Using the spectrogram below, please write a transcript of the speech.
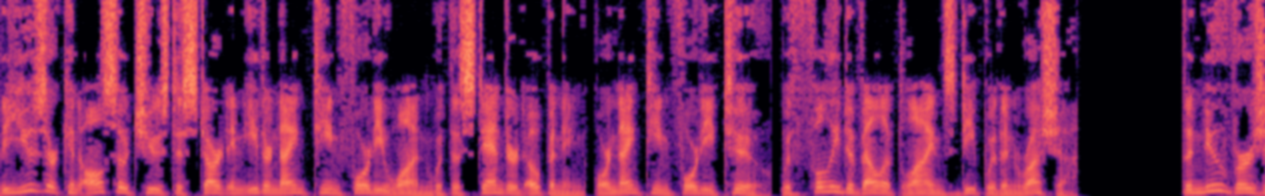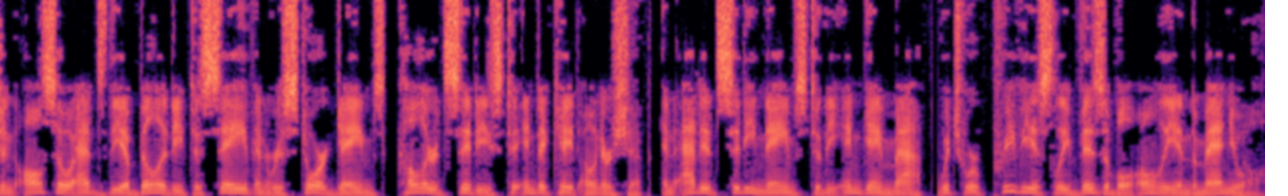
the user can also choose to start in either 1941 with the standard opening, or 1942, with fully developed lines deep within Russia. The new version also adds the ability to save and restore games, colored cities to indicate ownership, and added city names to the in-game map which were previously visible only in the manual.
